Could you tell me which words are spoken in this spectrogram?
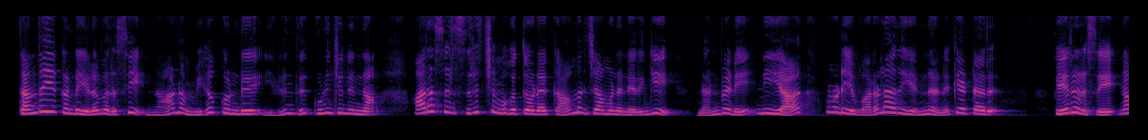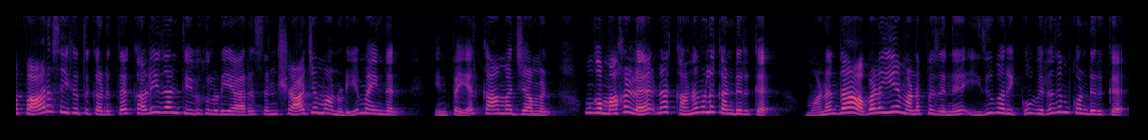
தந்தையை கண்ட இளவரசி நாணம் மிக கொண்டு எழுந்து குனிஞ்சு நின்னான் அரசர் சிரிச்ச முகத்தோட காமர்ஜாமனை நெருங்கி நண்பனே நீ யார்? உன்னுடைய வரலாறு என்னன்னு கேட்டாரு. பேரரசே நான் பாரசீகத்துக்கு அடுத்த கலிதான் தீவுகளுடைய அரசன் ஷாஜமானுடைய மைந்தன். என் பெயர் காமஜாமன். உங்கள் மகளை நான் கனவுல கண்டிருக்க. மனந்தா அவளையே மணப்புதுன்னு இதுவரைக்கும் விரதம் கொண்டிருக்க.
